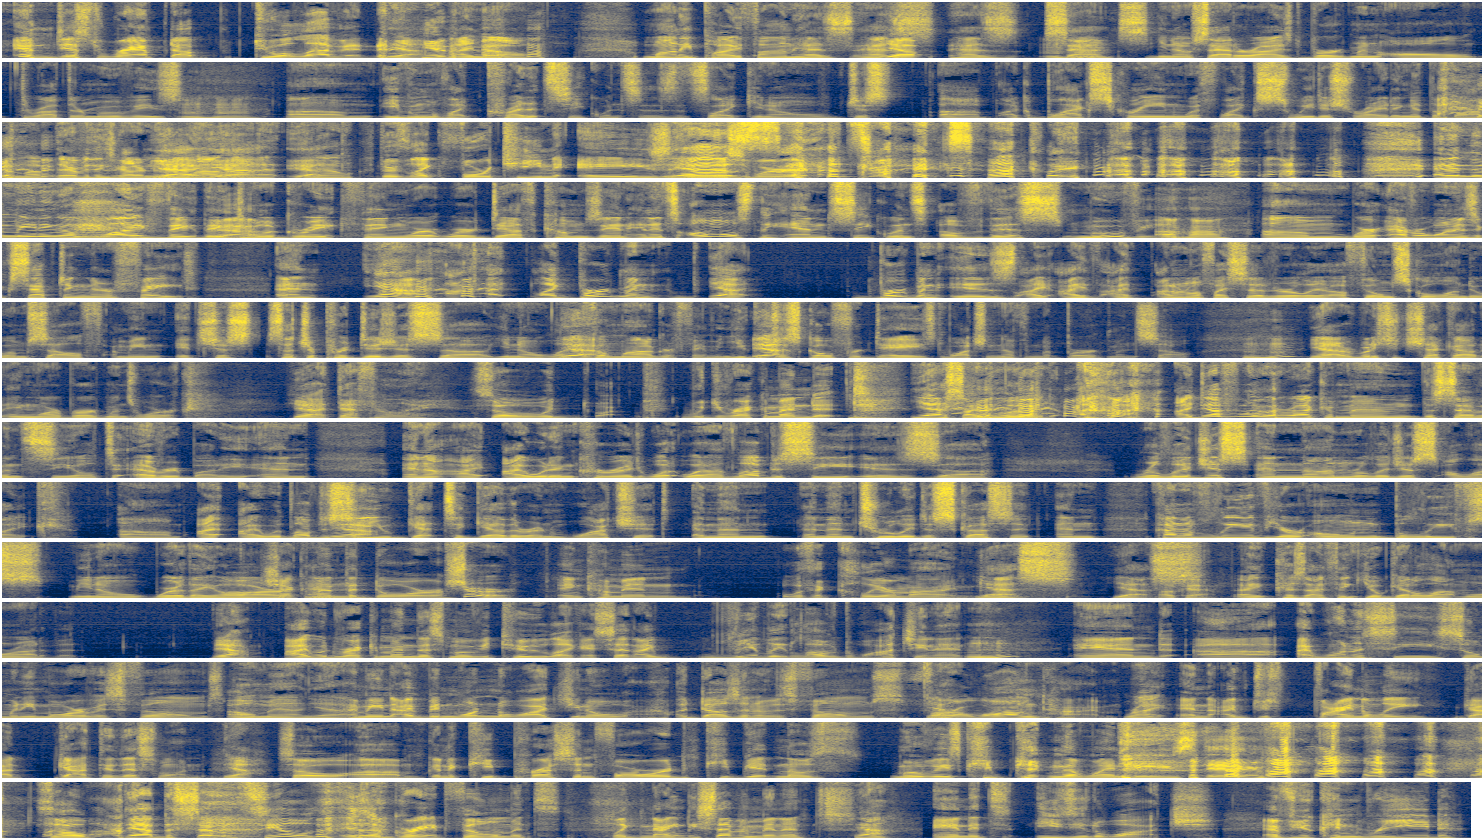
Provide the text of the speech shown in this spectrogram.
and just ramped up to eleven. Yeah, you know? I know. Monty Python has has Yep. has sat, you know satirized Bergman all throughout their movies. Mm-hmm. Um, even with like credit sequences, it's like you know just uh, like a black screen with like Swedish writing at the bottom of it. Everything's got a Yeah, umlaut yeah, on it. yeah. You know. There's like 14 A's Yes, in this word. that's right, exactly. and in the meaning of life, they, they do a great thing where, where death comes in, and it's almost the end sequence of this movie, Uh-huh. um, where everyone is accepting their fate. And yeah, I, I, like Bergman, yeah, Bergman is I, I I don't know if I said it earlier a film school unto himself. I mean, it's just such a prodigious uh, you know like Yeah. filmography. I mean, you could Yeah. just go for days watching nothing but Bergman. So yeah, everybody should check out Ingmar Bergman's work. Yeah, definitely. So would would you recommend it? Yes, I would. I definitely would recommend the Seventh Seal to everybody, and and I I would encourage what what I'd love to see is uh, religious and non-religious alike. Um, I, I would love to Yeah. see you get together and watch it, and then and then truly discuss it, and kind of leave your own beliefs, you know, where they are. Check them at and- the door Sure. and come in with a clear mind. Yes. Yes. Okay. Because I think you'll get a lot more out of it. Yeah, I would recommend this movie too. Like I said, I really loved watching it, Mm-hmm. And uh, I want to see so many more of his films. Oh man, yeah. I mean, I've been wanting to watch, you know, a dozen of his films for Yeah. a long time. Right. And I've just finally got got to this one. Yeah. So um gonna keep pressing forward, keep getting those movies, keep getting the Wendy's, Dave. so yeah, The Seventh Seal is a great film. It's like ninety seven minutes. Yeah. And it's easy to watch. If you can read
